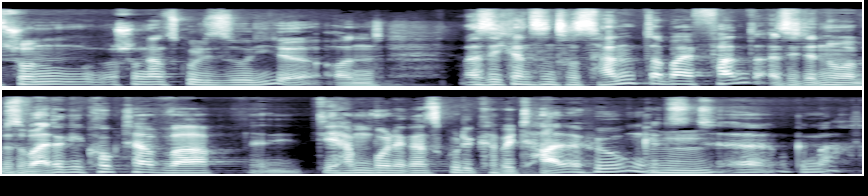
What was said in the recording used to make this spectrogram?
schon, schon ganz cool solide. Und Was ich ganz interessant dabei fand, als ich dann nochmal ein bisschen weitergeguckt habe, war, die haben wohl eine ganz gute Kapitalerhöhung jetzt mhm. äh, gemacht,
